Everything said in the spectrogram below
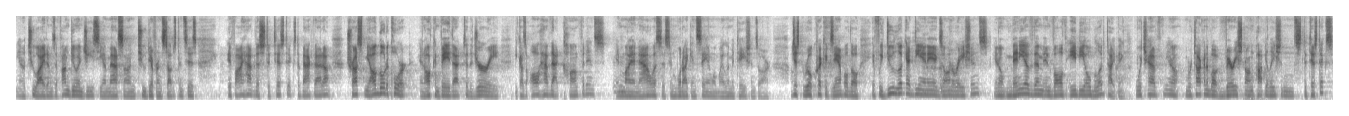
you know, two items, if I'm doing GCMS on two different substances, if I have the statistics to back that up, trust me, I'll go to court and I'll convey that to the jury because I'll have that confidence in mm-hmm. my analysis and what I can say and what my limitations are. Just real quick example though, if we do look at DNA exonerations, you know, many of them involve ABO blood typing, which have, you know, we're talking about very strong population statistics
